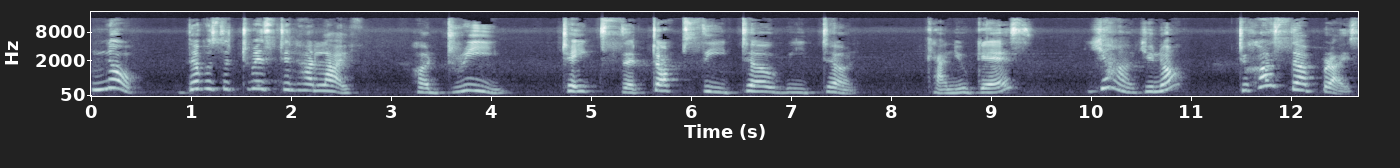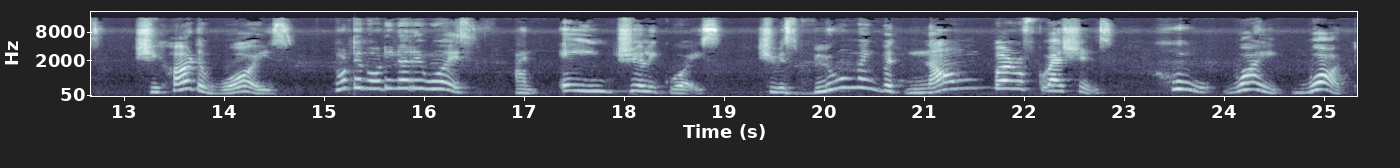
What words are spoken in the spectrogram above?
No, there was a twist in her life. Her dream takes a topsy turvy turn. Can you guess? Yeah, you know, to her surprise, she heard a voice, not an ordinary voice, an angelic voice. She was blooming with number of questions. Who, why, what?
